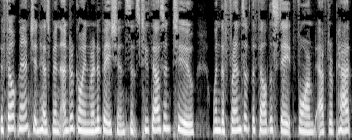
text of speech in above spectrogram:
The Felt Mansion has been undergoing renovation since 2002 when the Friends of the Felt Estate formed after Pat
